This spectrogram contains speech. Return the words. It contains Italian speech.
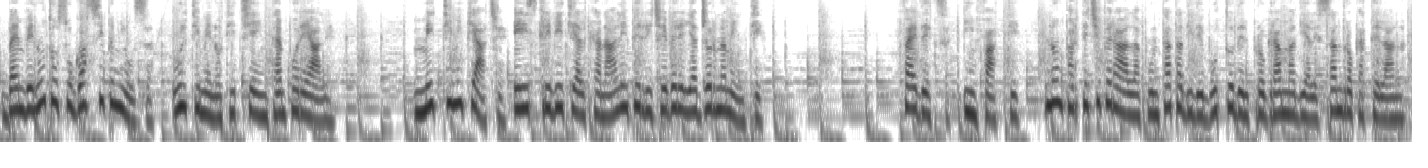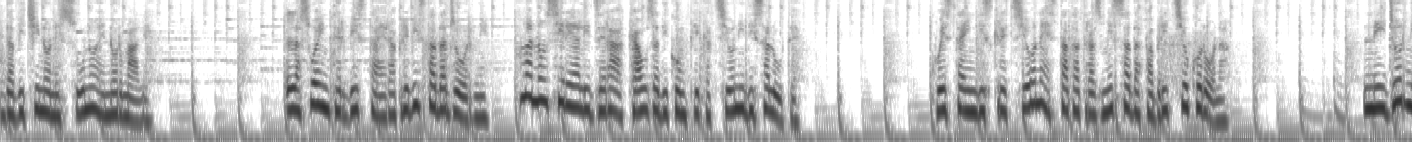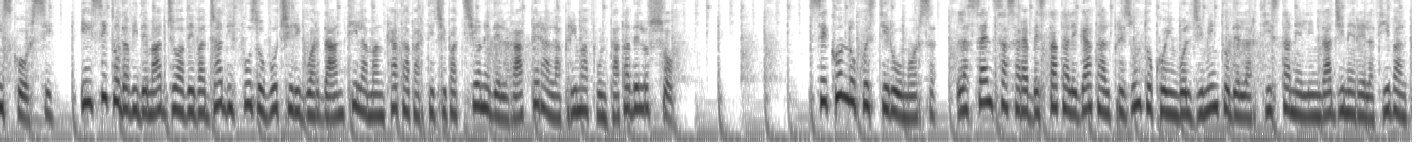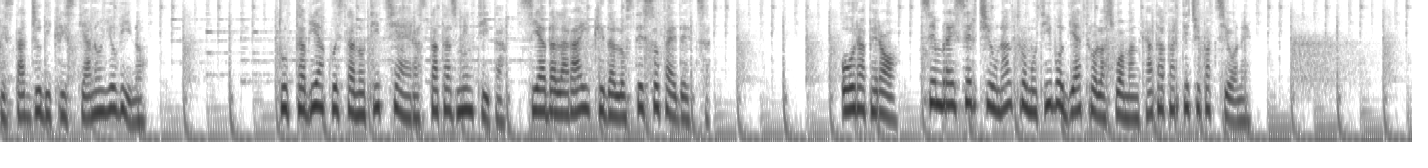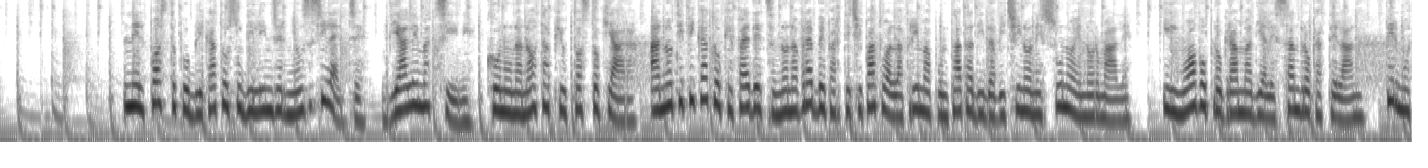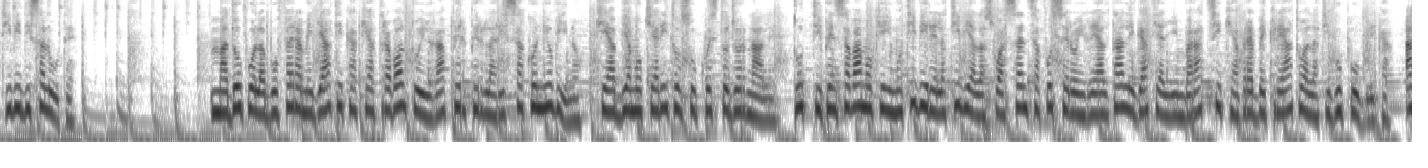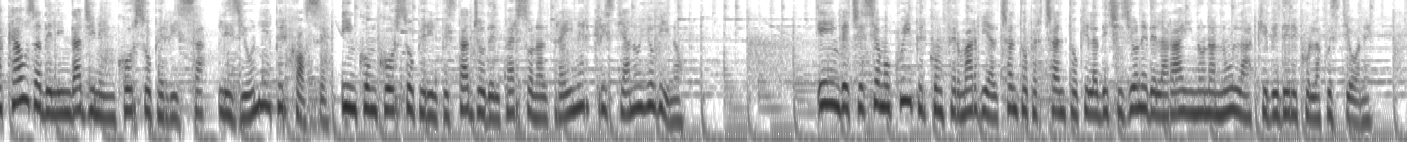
Benvenuto su Gossip News, ultime notizie in tempo reale. Metti mi piace e iscriviti al canale per ricevere gli aggiornamenti. Fedez, infatti, non parteciperà alla puntata di debutto del programma di Alessandro Cattelan, Da vicino nessuno è normale. La sua intervista era prevista da giorni, ma non si realizzerà a causa di complicazioni di salute. Questa indiscrezione è stata trasmessa da Fabrizio Corona. Nei giorni scorsi, il sito Davide Maggio aveva già diffuso voci riguardanti la mancata partecipazione del rapper alla prima puntata dello show. Secondo questi rumors, l'assenza sarebbe stata legata al presunto coinvolgimento dell'artista nell'indagine relativa al pestaggio di Cristiano Iovino. Tuttavia questa notizia era stata smentita, sia dalla RAI che dallo stesso Fedez. Ora però, sembra esserci un altro motivo dietro la sua mancata partecipazione. Nel post pubblicato su Dillinger News si legge, Viale Mazzini, con una nota piuttosto chiara, ha notificato che Fedez non avrebbe partecipato alla prima puntata di Da vicino nessuno è normale, il nuovo programma di Alessandro Cattelan, per motivi di salute. Ma dopo la bufera mediatica che ha travolto il rapper per la rissa con Iovino, che abbiamo chiarito su questo giornale, tutti pensavamo che i motivi relativi alla sua assenza fossero in realtà legati agli imbarazzi che avrebbe creato alla tv pubblica, a causa dell'indagine in corso per rissa, lesioni e percosse, in concorso per il pestaggio del personal trainer Cristiano Iovino. E invece siamo qui per confermarvi al 100% che la decisione della RAI non ha nulla a che vedere con la questione.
